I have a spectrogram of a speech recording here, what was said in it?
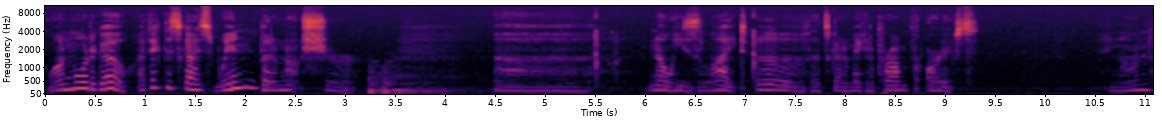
one more to go. I think this guy's win, but I'm not sure. No, he's light. Ugh, that's gonna make it a problem for Artix. Hang on.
